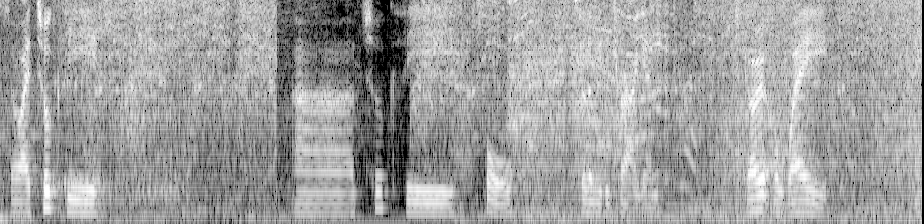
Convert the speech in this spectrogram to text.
So I took the uh, took the fall so that we could try again. Go away. Man,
